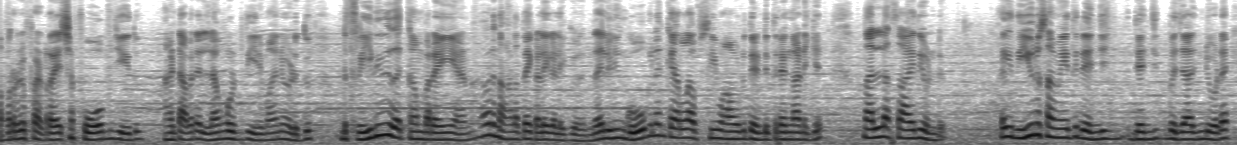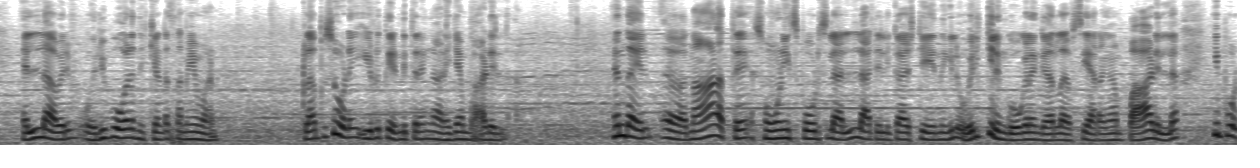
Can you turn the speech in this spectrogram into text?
അവർ ഒരു ഫെഡറേഷൻ ഫോം ചെയ്തു. എന്നിട്ട് അവരെല്ലാം കൂടി തീരുമാനം എടുത്തു. എന്നിട്ട് ശ്രീനിധി തെക്കാൻ പറയുകയാണ് അവർ നാളത്തെ കളി കളിക്കുന്നത് എന്തായാലും ഇനി ഗോകുലം കേരള എഫ് സിയും ആ ഒരു തെണ്ടിത്തരം കാണിക്കാൻ നല്ല സാധ്യതയുണ്ട്. അതായത് ഈ ഒരു സമയത്ത് രഞ്ജിത് രഞ്ജിത്ത് ബജാജിന്റെ കൂടെ എല്ലാവരും ഒരുപോലെ നിൽക്കേണ്ട സമയമാണ്. ക്ലബ്സ് കൂടെ ഈ ഒരു തെണ്ടിത്തരം കാണിക്കാൻ പാടില്ല. എന്തായാലും നാളത്തെ സോണി സ്പോർട്സിലല്ല ടെലികാസ്റ്റ് ചെയ്യുന്നെങ്കിൽ ഒരിക്കലും ഗോകുലം കേരള എഫ് സി ഇറങ്ങാൻ പാടില്ല. ഇപ്പോൾ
